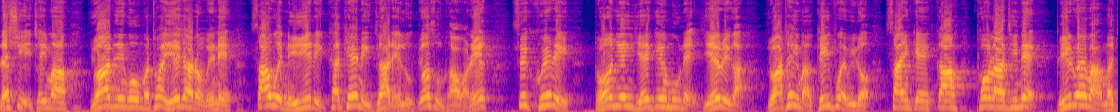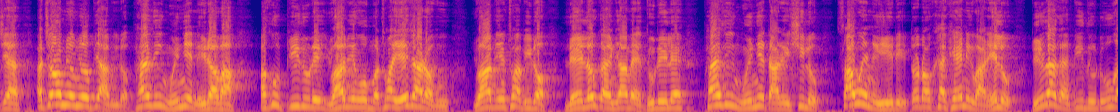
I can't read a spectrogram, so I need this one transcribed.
လက်ရှိအချိန်မှာရွာပြင်ကိုမထွက်ရဲကြတော့ဘဲနဲ့စားဝတ်နေရေးတွေခက်ခဲနေကြတယ်လို့ပြောဆိုထားပါတယ်။စစ်ခွေးတွေဒေါငိမ့်ရဲကင်းမှုနဲ့ရဲတွေကရွာထိပ်မှာဂိတ်ဖွင့်ပြီးတော့ဆိုင်ကယ်ကားထော်လာကြီးနဲ့ဘေးရွဲပါမကြမ်းအကြောင်းမျိုးမျိုးပြပြီးတော့ဖမ်းဆီးငွေညစ်နေတာပါအခုပြည်သူတွေရွာပြင်ကိုမထွက်ရဲကြတော့ဘူးရွာပြင်ထွက်ပြီးတော့လေလုတ်ကန်ကြမဲ့သူတွေလည်းဖမ်းဆီးငွေညစ်တာတွေရှိလို့စားဝတ်နေရေးတွေတော်တော်ခက်ခဲနေပါတယ်လို့ဒေသခံပြည်သူတို့က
